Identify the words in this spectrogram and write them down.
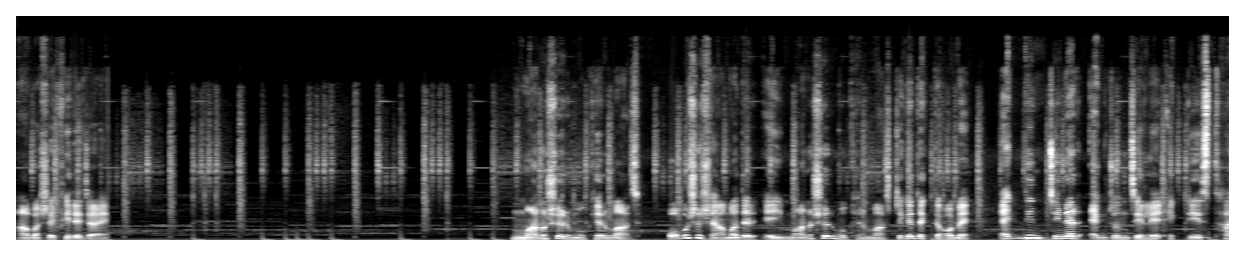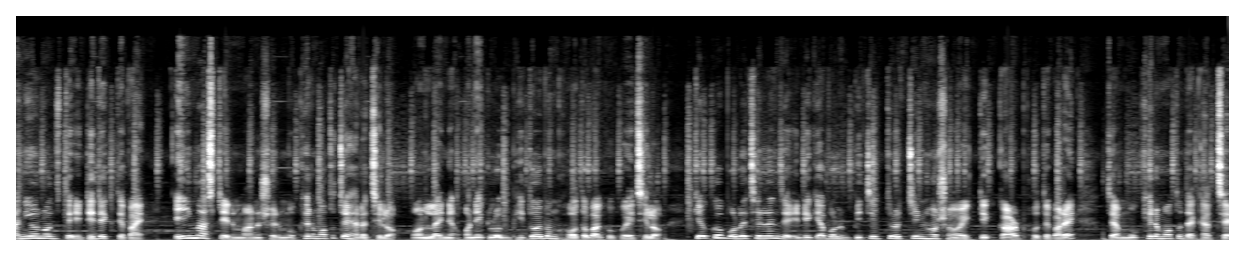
আবাসে ফিরে যায়। মানুষের মুখের মাছ অবশেষে আমাদের এই মানুষের মুখের মাছটিকে দেখতে হবে। একদিন চীনের একজন জেলে একটি স্থানীয় নদীতে এটি দেখতে পায়। এই মাছটির মানুষের মুখের মতো চেহারা ছিল। অনলাইনে অনেক লোক ভীত এবং হতবাক হয়েছিল। কেউ কেউ বলেছিলেন যে এটি কেবল বিচিত্র চিহ্ন সহ একটি কার্প হতে পারে যা মুখের মতো দেখাচ্ছে।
